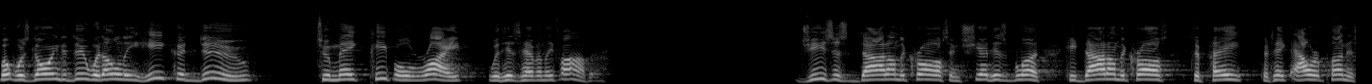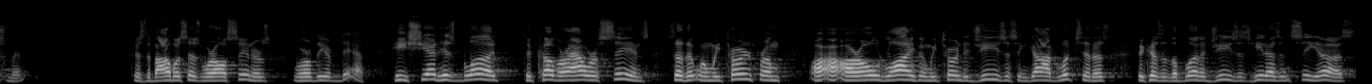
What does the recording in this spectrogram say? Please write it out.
but was going to do what only He could do to make people right with His Heavenly Father. Jesus died on the cross and shed His blood. He died on the cross to pay, to take our punishment. Because the Bible says we're all sinners worthy of death. He shed His blood to cover our sins so that when we turn from our, our, old life and we turn to Jesus and God looks at us because of the blood of Jesus, He doesn't see us.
